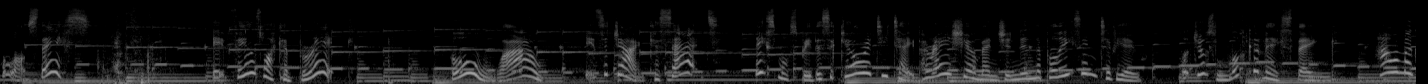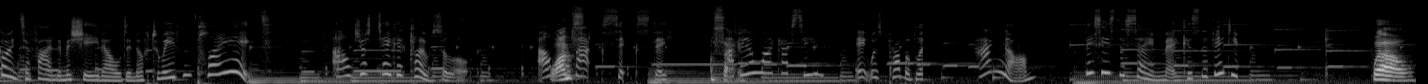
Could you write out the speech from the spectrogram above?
What's this? It feels like a brick. Oh, wow. It's a giant cassette. This must be the security tape Horatio mentioned in the police interview. But just look at this thing. How am I going to find a machine old enough to even play it? I'll just take a closer look. Well, I'm s- Alphaback 60. I feel like I've seen. It was probably. Hang on. This is the same make as the video. Well,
